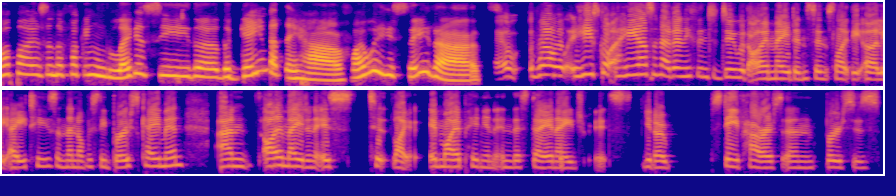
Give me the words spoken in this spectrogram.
Papa is in the fucking legacy, the the game that they have. Why would he say that? Uh, Well, he's got he hasn't had anything to do with Iron Maiden since like the early 80s and then obviously Bruce came in and Iron Maiden is to like in my opinion in this day and age it's you know Steve Harris and Bruce is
